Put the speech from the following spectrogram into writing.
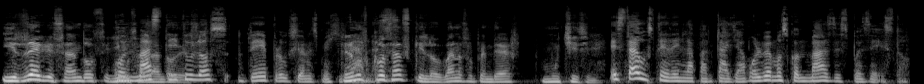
y regresando seguimos Con más títulos de, producciones mexicanas. Tenemos cosas que los van a sorprender muchísimo. Está usted en la pantalla. Volvemos con más después de esto.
